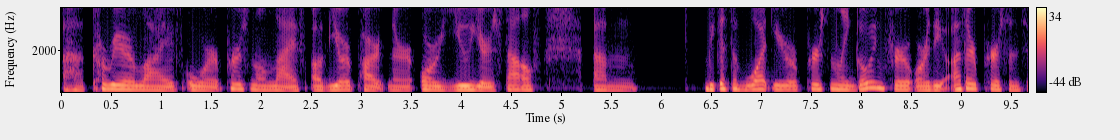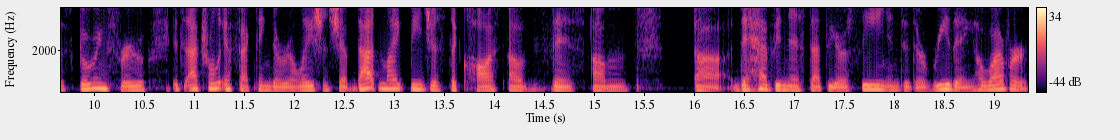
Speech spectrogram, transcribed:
uh, career life or personal life of your partner or you yourself. Um, because of what you're personally going through or the other person's is going through it's actually affecting the relationship that might be just the cause of this um uh, the heaviness that we are seeing into the reading. However,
